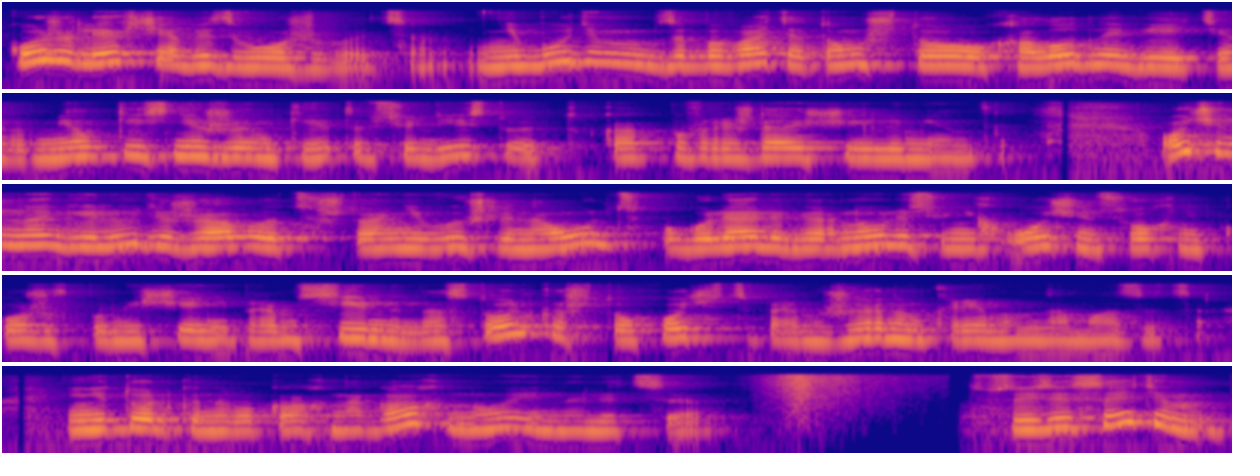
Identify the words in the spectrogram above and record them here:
Кожа легче обезвоживается. Не будем забывать о том, что холодный ветер, мелкие снежинки – это все действует как повреждающие элементы. Очень многие люди жалуются, что они вышли на улицу, погуляли, вернулись, у них очень сохнет кожа в помещении, прям сильно настолько, что хочется прям жирным кремом намазаться. И не только на руках, ногах, но и на лице. В связи с этим,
